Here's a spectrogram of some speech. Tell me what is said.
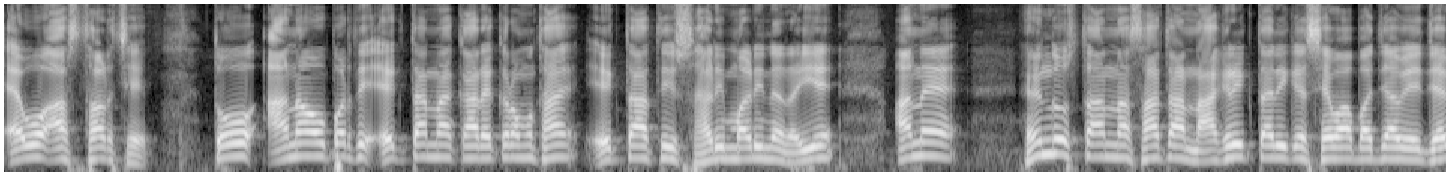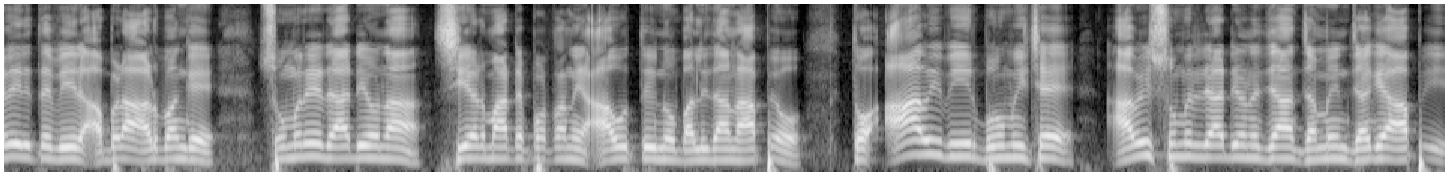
એવો આ સ્થળ છે. તો આના ઉપરથી એકતાના કાર્યક્રમો થાય, એકતાથી હળી મળીને રહીએ અને હિન્દુસ્તાનના સાચા નાગરિક તરીકે સેવા બજાવીએ. જેવી રીતે વીર અબડા અળબંગે સુમરી દાડીઓના શિયળ માટે પોતાની આવૃત્તિનું બલિદાન આપ્યો, તો આવી વીરભૂમિ છે. આવી સુમરી દાડીઓને જ્યાં જમીન જગ્યા આપી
